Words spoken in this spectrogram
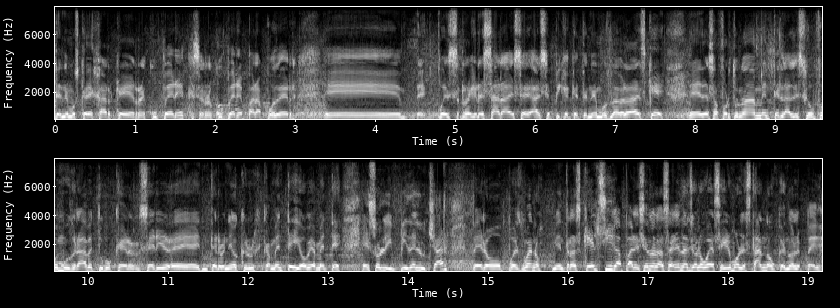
tenemos que dejar que recupere, que se recupere para poder eh, pues regresar a ese, a ese pique que tenemos. La verdad es que eh, desafortunadamente la lesión fue muy grave, tuvo que ser intervenido quirúrgicamente y obviamente eso le impide luchar, pero pues bueno, mientras que él siga apareciendo en las arenas, yo lo voy a seguir molestando aunque no le pegue.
